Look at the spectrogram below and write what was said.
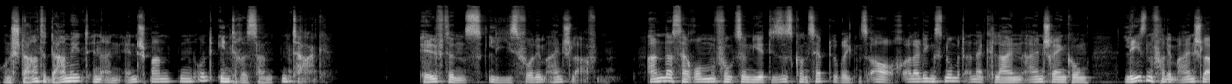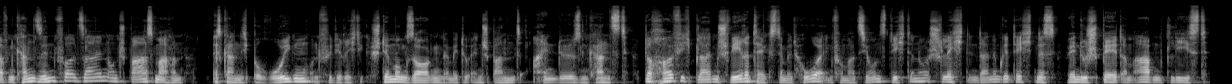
und starte damit in einen entspannten und interessanten Tag. Elftens, lies vor dem Einschlafen. Andersherum funktioniert dieses Konzept übrigens auch, allerdings nur mit einer kleinen Einschränkung. Lesen vor dem Einschlafen kann sinnvoll sein und Spaß machen. Es kann dich beruhigen und für die richtige Stimmung sorgen, damit du entspannt eindösen kannst. Doch häufig bleiben schwere Texte mit hoher Informationsdichte nur schlecht in deinem Gedächtnis, wenn du spät am Abend liest.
